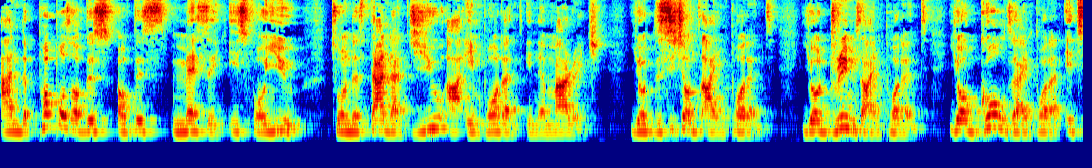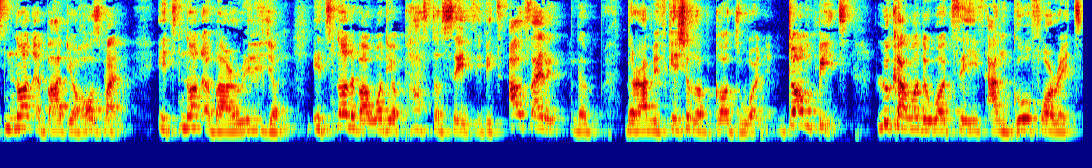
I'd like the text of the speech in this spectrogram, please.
And the purpose of this of this message is for you to understand that you are important in a marriage. Your decisions are important. Your dreams are important. Your goals are important. It's not about your husband. It's not about religion. It's not about what your pastor says. If it's outside the, the ramifications of God's word, dump it. Look at what the word says and go for it.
